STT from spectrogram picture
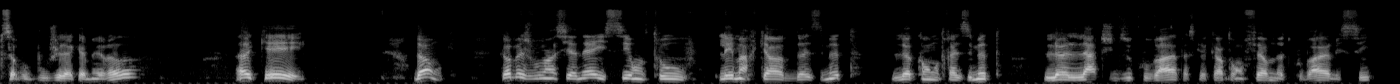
ça va bouger la caméra. OK. Donc, comme je vous mentionnais, ici, on trouve les marqueurs d'azimut, le contre-azimut, le latch du couvert, parce que quand on ferme notre couvert ici,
